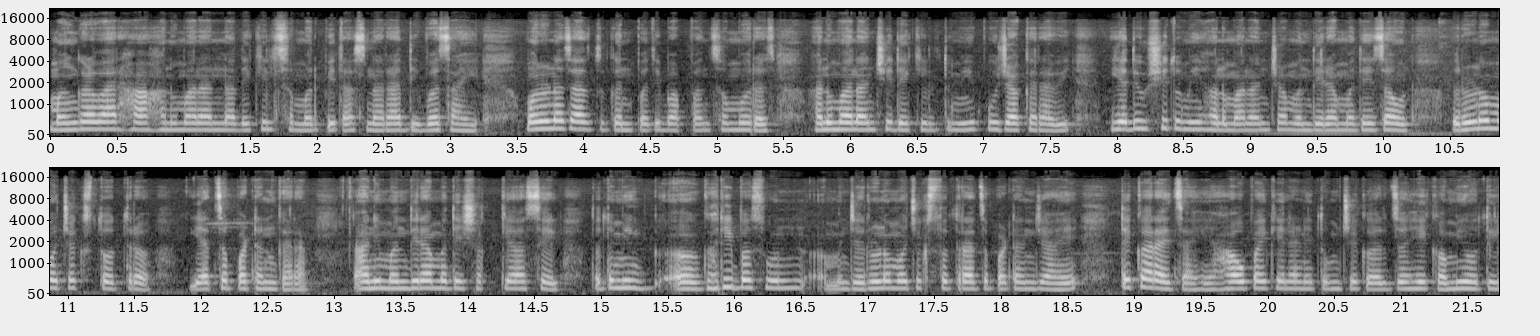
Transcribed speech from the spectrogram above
मंगळवार हा हनुमानांना देखील समर्पित असणारा दिवस आहे. म्हणूनच आज गणपती बाप्पांसमोरच हनुमानांची देखील तुम्ही पूजा करावी. या दिवशी तुम्ही हनुमानांच्या मंदिरामध्ये जाऊन ऋणमोचक स्तोत्र याचं पठण करा. आणि मंदिरामध्ये शक्य असेल तर तुम्ही घरी बसून म्हणजे ऋणमोचक स्तोत्राचं पठण जे आहे ते करायचं आहे. हा उपाय केल्याने तुमचे कर्ज हे कमी होतील.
